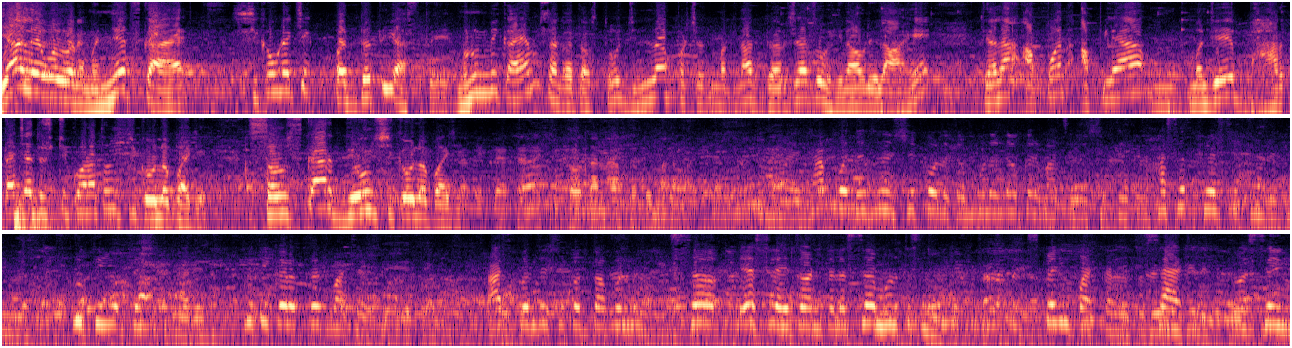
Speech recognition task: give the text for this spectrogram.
या लेवलवर म्हणजेच काय? शिकवण्याची पद्धती असते. म्हणून मी कायम सांगत असतो जिल्हा परिषदमधला दर्जा जो हिनावलेला आहे त्याला आपण आपल्या म्हणजे भारताच्या दृष्टिकोनातून शिकवलं पाहिजे. संस्कार देऊन शिकवलं पाहिजे. विद्यार्थ्यांना शिकवताना असं तुम्हाला वाटतं? ह्या पद्धतीनं शिकवलं तर मुलं लवकर वाचायला शिकतात हसत खेळ शिकणार आहेत मुलं कृतीयुक्त शिकणार. आहेत कृती करत करत वाचायला शिकतात आज पण जे शिकवतो आपण स यस लिहायचो आणि त्याला स म्हणतच नव्हतं. स्पेलिंग पाठ करायला होतं सॅट किंवा सेम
